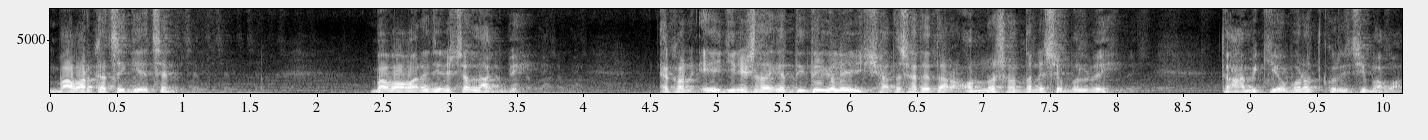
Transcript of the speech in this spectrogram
বাবার কাছে গিয়েছেন? বাবা, আমার এই জিনিসটা লাগবে। এখন এই জিনিসটা তাকে দিতে গেলেই সাথে সাথে তার অন্য সন্তান এসে বলবে, তো আমি কি অপরাধ করেছি বাবা?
